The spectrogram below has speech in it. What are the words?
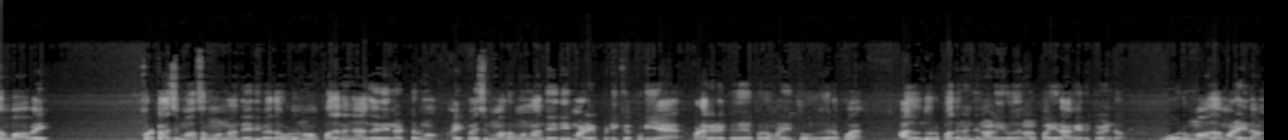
சம்பாவை புரட்டாசி மாதம் ஒன்றாம் தேதி விதை விடணும் பதினஞ்சாம் தேதி நட்டுறணும். ஐப்பசி மாதம் ஒன்றாம் தேதி மழை பிடிக்கக்கூடிய வடகிழக்கு பருவமழை தூங்குகிறப்ப அது வந்து ஒரு பதினஞ்சு நாள் இருபது நாள் பயிராக இருக்க வேண்டும். ஒரு மாத மழை தான்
